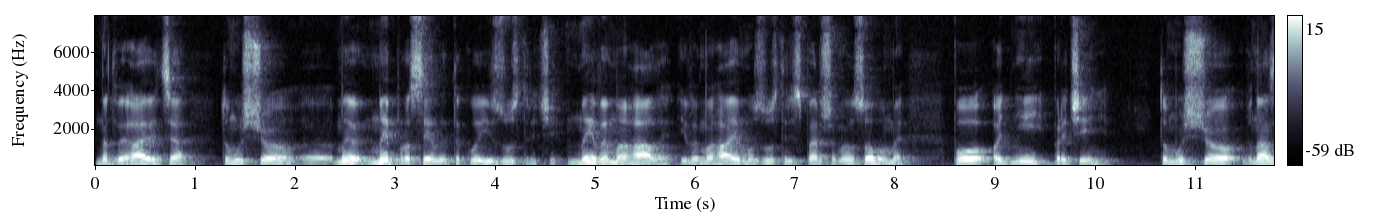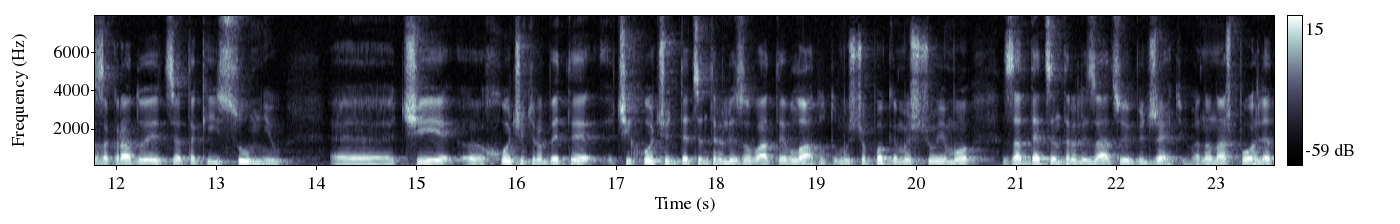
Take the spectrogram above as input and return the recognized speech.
надвигаються. Тому що ми, ми просили такої зустрічі. Ми вимагали і вимагаємо зустріч з першими особами по одній причині. Тому що в нас закрадується такий сумнів, е, чи е, хочуть робити, чи хочуть децентралізувати владу. Тому що поки ми чуємо за децентралізацію бюджетів, а на наш погляд,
